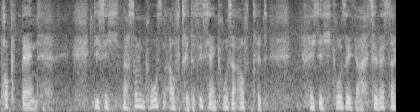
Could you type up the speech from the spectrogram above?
Popband, die sich nach so einem großen Auftritt, das ist ja ein großer Auftritt, richtig große Silvester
